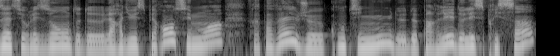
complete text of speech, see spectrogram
Vous êtes sur les ondes de la radio Espérance et moi, frère Pavel, je continue de, parler de l'Esprit Saint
